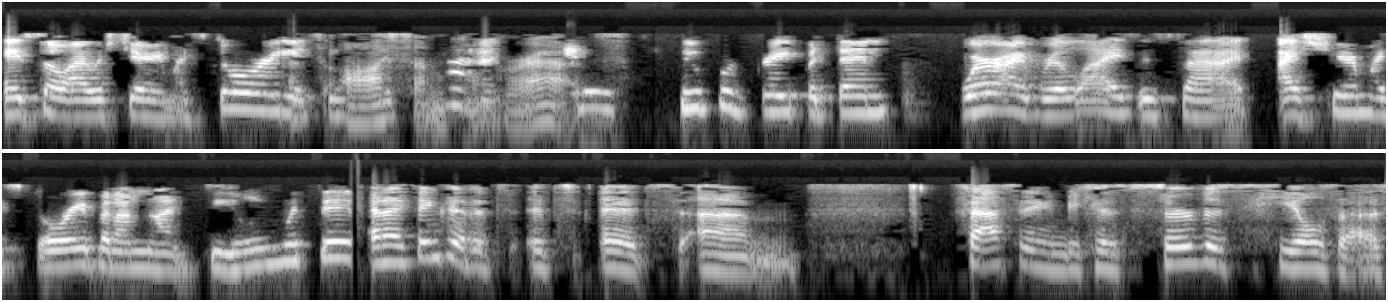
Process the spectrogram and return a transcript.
And so I was sharing my story. It's awesome. Like. Congrats. And it was super great. But then where I realize is that I share my story, but I'm not dealing with it. And I think that it's, it's, it's, um, fascinating because service heals us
